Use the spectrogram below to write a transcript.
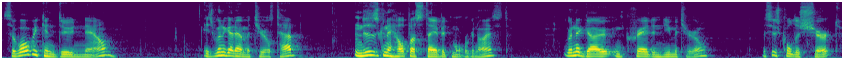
So what we can do now is we're gonna go to our materials tab and this is gonna help us stay a bit more organized. We're gonna go and create a new material. This is called a shirt.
